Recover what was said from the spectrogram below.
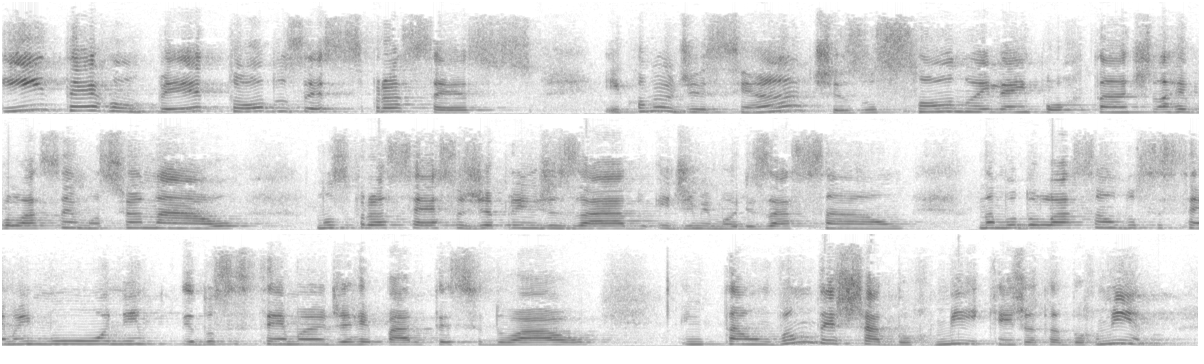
interromper todos esses processos. E como eu disse antes, o sono ele é importante na regulação emocional, nos processos de aprendizado e de memorização, na modulação do sistema imune e do sistema de reparo tecidual. Então, vamos deixar dormir quem já está dormindo?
